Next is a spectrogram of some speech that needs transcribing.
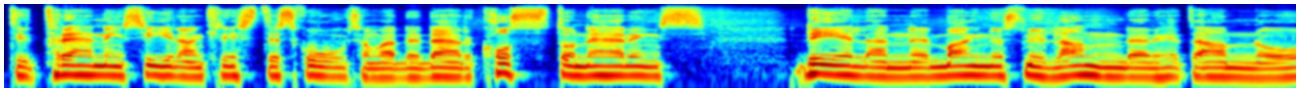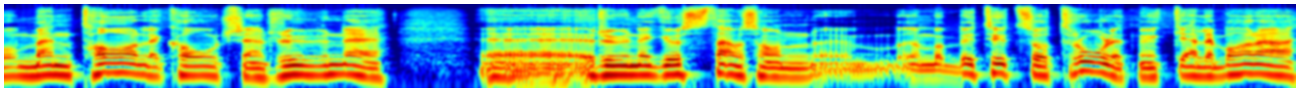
till träningssidan, Christer Skog som var det där, kost och näringsdelen, Magnus Nylander heter han och mentala coachen Rune, eh, Rune Gustavsson, de har betytt så otroligt mycket, eller bara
